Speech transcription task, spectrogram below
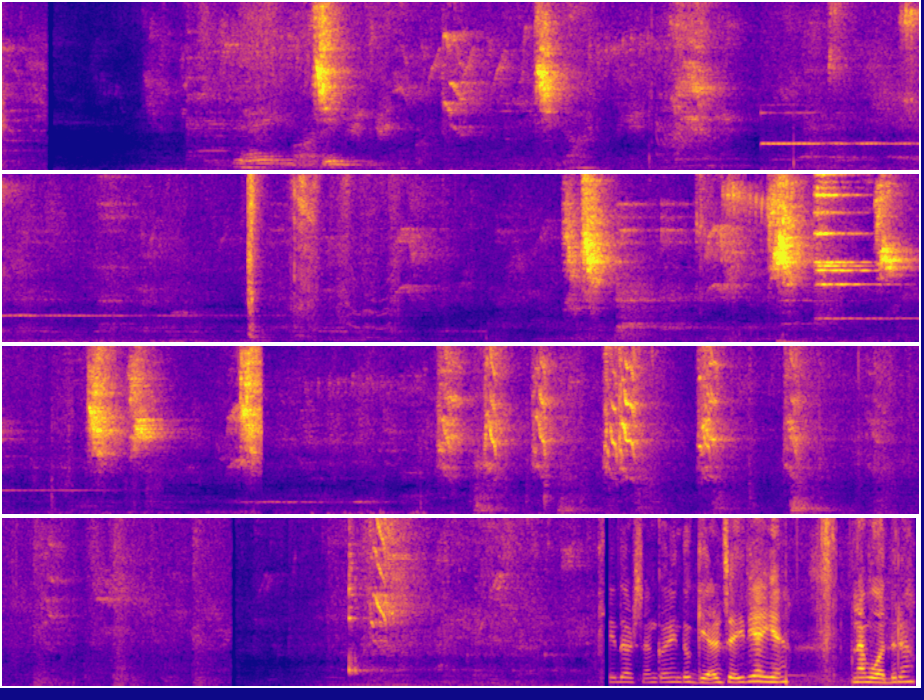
એ દર્શન કરીને તો ઘેર જઈ રહ્યા અહીંયા ના વોદરા.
